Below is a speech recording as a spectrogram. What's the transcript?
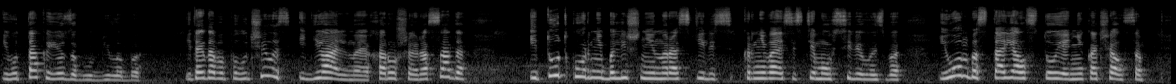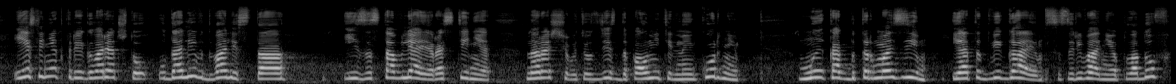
и вот так ее заглубила бы. И тогда бы получилась идеальная, хорошая рассада, и тут корни бы лишние нарастились, корневая система усилилась бы, и он бы стоял стоя, не качался. И если некоторые говорят, что удалив два листа и заставляя растение наращивать вот здесь дополнительные корни, мы как бы тормозим и отодвигаем созревание плодов,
